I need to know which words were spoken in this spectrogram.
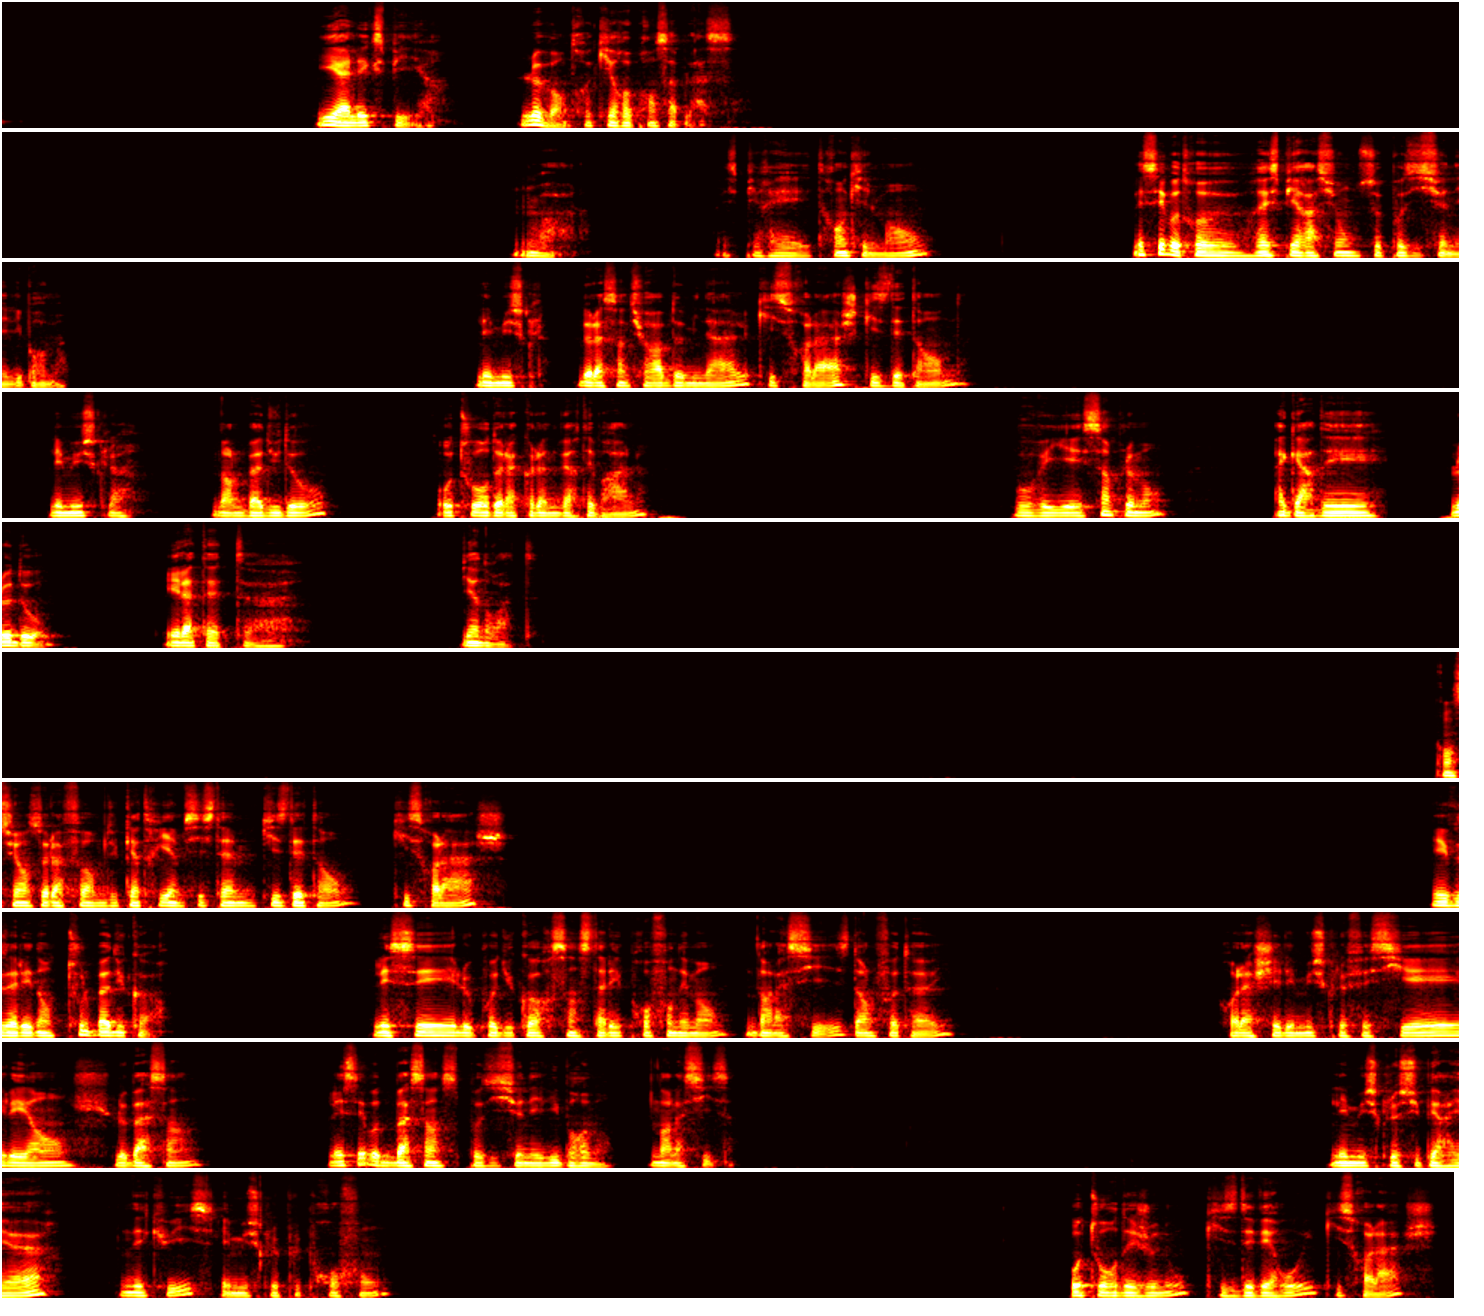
Et à l'expire, le ventre qui reprend sa place. Voilà. Respirez tranquillement. Laissez votre respiration se positionner librement les muscles de la ceinture abdominale qui se relâchent, qui se détendent. Les muscles dans le bas du dos, autour de la colonne vertébrale. Vous veillez simplement à garder le dos et la tête euh, bien droite. Conscience de la forme du quatrième système qui se détend, qui se relâche. Et vous allez dans tout le bas du corps. Laissez le poids du corps s'installer profondément dans l'assise, dans le fauteuil. Relâchez les muscles fessiers, les hanches, le bassin. Laissez votre bassin se positionner librement dans l'assise. Les muscles supérieurs, des cuisses, les muscles plus profonds. Autour des genoux qui se déverrouillent, qui se relâchent.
